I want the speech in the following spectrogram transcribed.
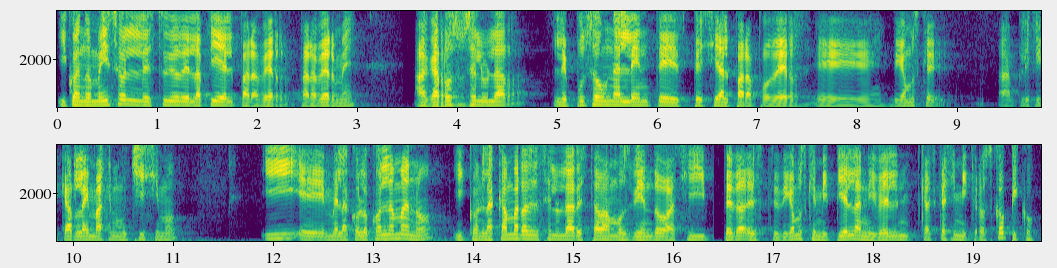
Y cuando me hizo el estudio de la piel para ver, para verme, agarró su celular, le puso una lente especial para poder, eh, digamos que amplificar la imagen muchísimo y eh, me la colocó en la mano y con la cámara del celular estábamos viendo así, este, digamos que mi piel a nivel casi, casi microscópico.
